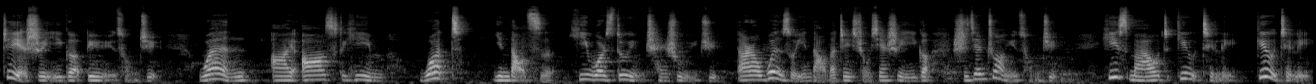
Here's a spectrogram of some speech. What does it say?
这也是一个宾语从句。When I asked him what 引导词，he was doing 陈述语句。当然，，when 所引导的这首先是一个时间状语从句。He smiled guiltily. Guiltily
